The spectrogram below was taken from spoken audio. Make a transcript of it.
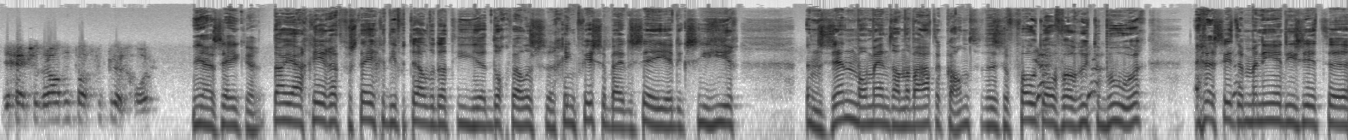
je geeft ze er altijd wat voor terug hoor. Ja, zeker. Nou ja, Gerard Verstegen die vertelde dat hij eh, toch wel eens eh, ging vissen bij de zee. En ik zie hier een zen-moment aan de waterkant. Dat is een foto Ja, van Ruud ja. de Boer. En er zit een meneer die zit eh,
